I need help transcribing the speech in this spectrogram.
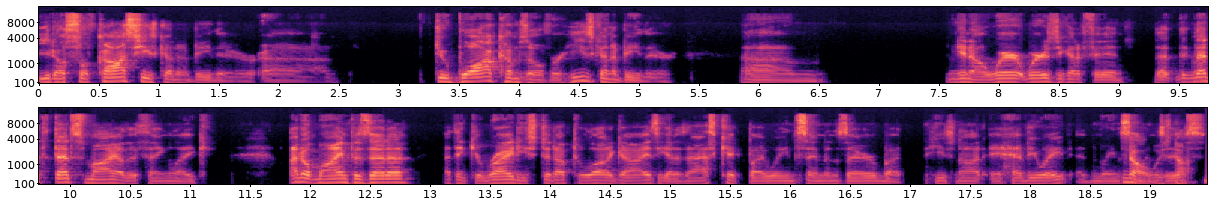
You know, Slafkovsky's going to be there. Uh, Dubois comes over. He's going to be there. Um, you know, where where's he going to fit in? That that's that's my other thing. Like, I don't mind Pezzetta. I think you're right. He stood up to a lot of guys. He got his ass kicked by Wayne Simmonds there, but he's not a heavyweight, and Wayne No, Simmonds he's not. is.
